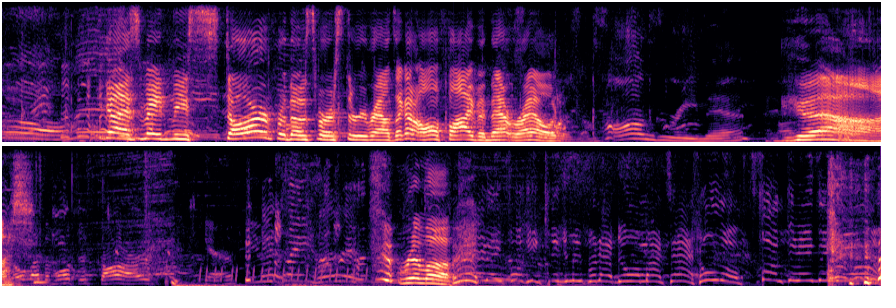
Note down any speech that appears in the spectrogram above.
Oh, you guys made me starve for those first three rounds. I got all five in that round. hungry, man. Gosh. You playing Hunter x Hunter? Rilla. They fucking kicking me for not doing my task? Who the fuck do they think they are?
